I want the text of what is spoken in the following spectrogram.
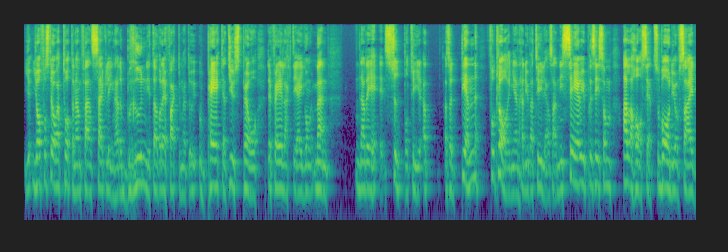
jag förstår att Tottenham-fans säkerligen hade brunnit över det faktumet och pekat just på det felaktiga igång, men när det är supertydligt, att Alltså den förklaringen hade ju varit tydligare så här, ni ser ju precis som alla har sett så var det ju offside,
